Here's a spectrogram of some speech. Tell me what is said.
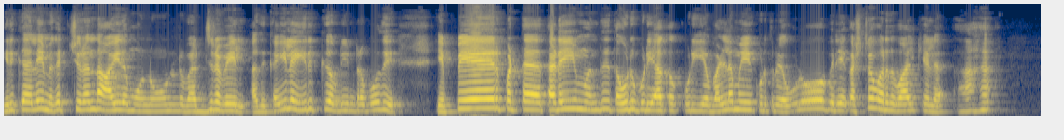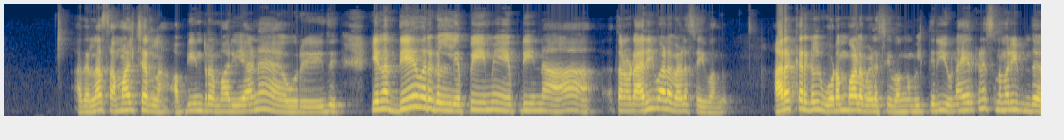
இருக்கிறதுலே மிகச்சிறந்த ஆயுதம் ஒன்று ஒன்று வஜ்ரவேல். அது கையில் இருக்குது அப்படின்ற போது எப்பேற்பட்ட தடையும் வந்து தவிடுபடியாக்கக்கூடிய வல்லமையை கொடுத்துரு எவ்வளோ பெரிய கஷ்டம் வருது வாழ்க்கையில். ஆஹா. அதெல்லாம் சமாளிச்சிடலாம் அப்படின்ற மாதிரியான ஒரு இது. ஏன்னா தேவர்கள் எப்பயுமே எப்படின்னா தன்னோட அறிவால் வேலை செய்வாங்க. அரக்கர்கள் உடம்பால் வேலை செய்வாங்க. உங்களுக்கு தெரியும். நான் ஏற்கனவே சொன்ன மாதிரி இந்த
